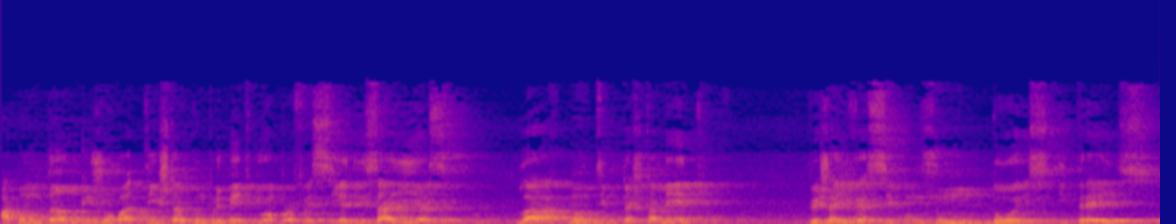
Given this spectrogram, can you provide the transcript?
apontando que João Batista é o cumprimento de uma profecia de Isaías lá no Antigo Testamento. Veja aí versículos 1, 2 e 3.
